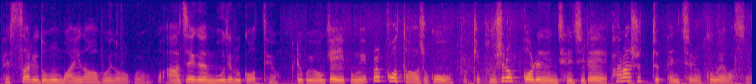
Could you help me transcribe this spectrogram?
뱃살이 너무 많이 나와 보이더라고요. 아직은 못 입을 것 같아요. 그리고 여기에 입으면 예쁠 것 같아가지고 이렇게 부시럭거리는 재질의 파라슈트 팬츠를 구매해봤어요.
